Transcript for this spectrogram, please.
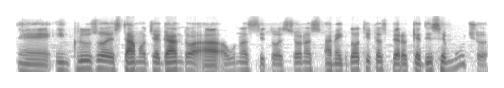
eh, incluso estamos llegando a, unas situaciones anecdóticas, pero que dice mucho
